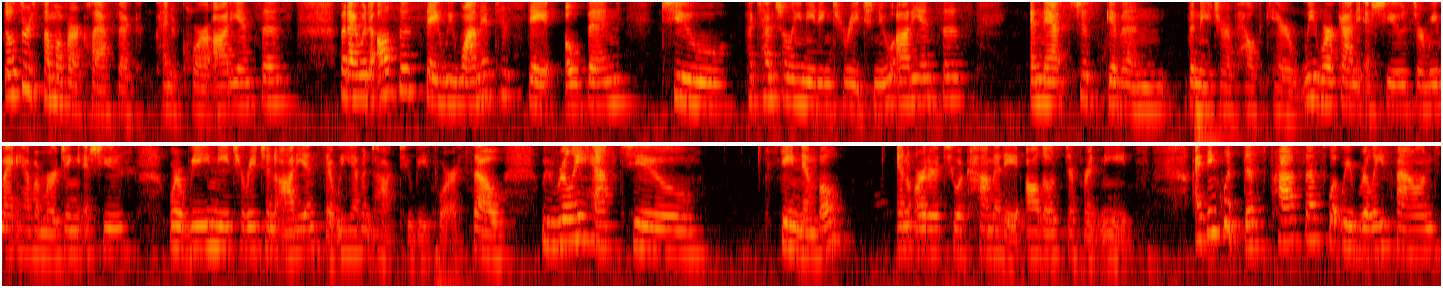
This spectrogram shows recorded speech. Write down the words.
those are some of our classic kind of core audiences. But I would also say we wanted to stay open to potentially needing to reach new audiences. And that's just given the nature of healthcare. We work on issues, or we might have emerging issues where we need to reach an audience that we haven't talked to before. So we really have to stay nimble in order to accommodate all those different needs. I think with this process, what we really found,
